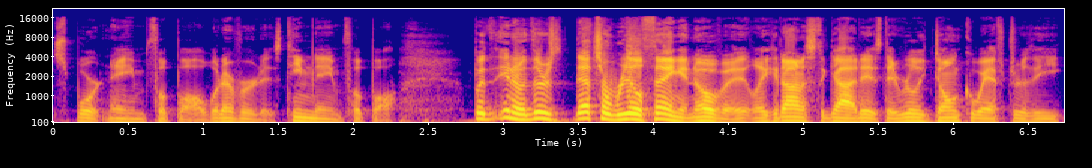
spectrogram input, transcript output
sport name football, whatever it is, team name football. But you know, there's that's a real thing at Nova. Like it, honest to God, is they really don't go after the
